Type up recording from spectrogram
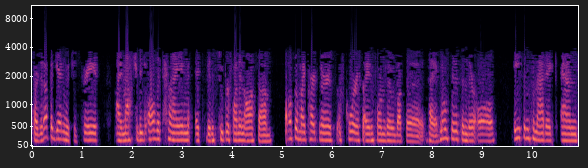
started up again, which is great. I masturbate all the time. It's been super fun and awesome. Also, my partners, of course, I informed them about the diagnosis and they're all asymptomatic and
